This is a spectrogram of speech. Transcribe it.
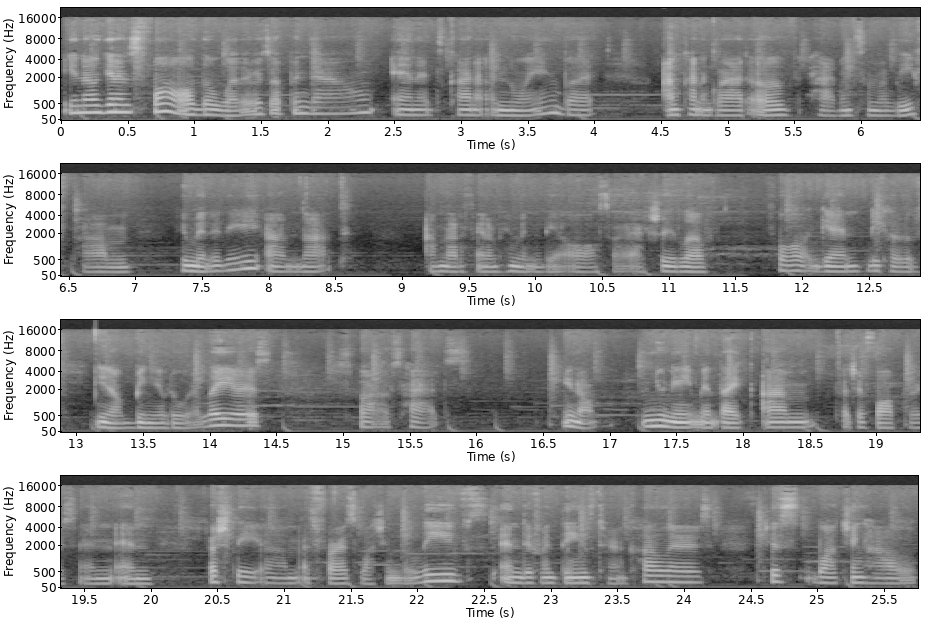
you know, again, it's fall. The weather is up and down, and it's kind of annoying, but I'm kind of glad of having some relief from humidity. I'm not I'm not a fan of humidity at all, so I actually love fall again because of you know being able to wear layers, scarves, hats, you know, you name it. Like I'm such a fall person, and especially um, as far as watching the leaves and different things turn colors, just watching how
